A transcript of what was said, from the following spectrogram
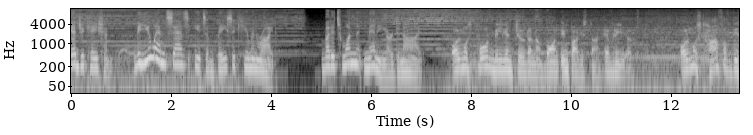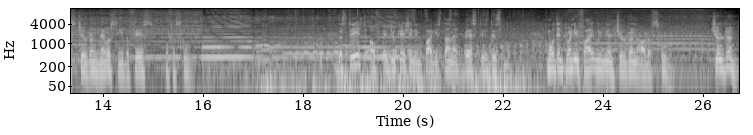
Education. The UN says it's a basic human right, but it's one that many are denied. Almost 4 million children are born in Pakistan every year. Almost half of these children never see the face of a school. The state of education in Pakistan at best is dismal. More than 25 million children are out of school. Children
